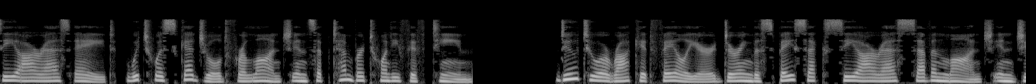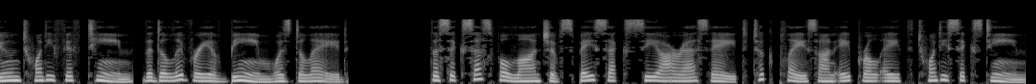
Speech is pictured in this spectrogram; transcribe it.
CRS-8, which was scheduled for launch in September 2015. Due to a rocket failure during the SpaceX CRS-7 launch in June 2015, the delivery of Beam was delayed. The successful launch of SpaceX CRS-8 took place on April 8, 2016,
